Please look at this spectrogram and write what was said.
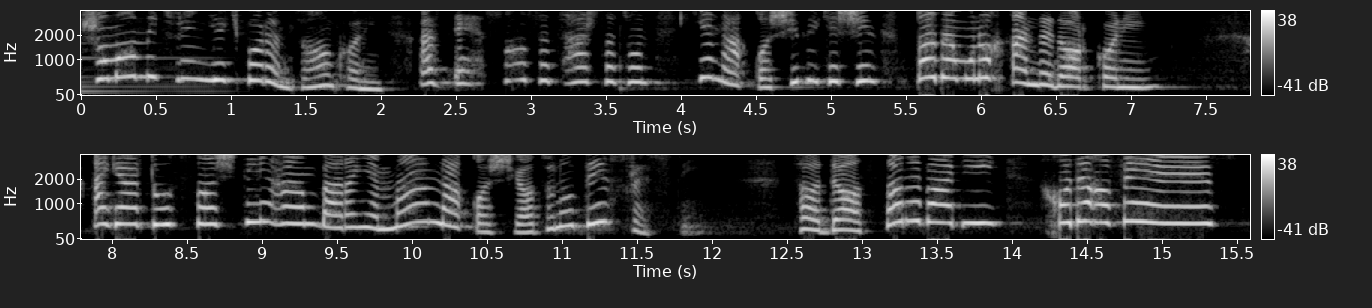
شما می‌تونین یک بار امتحان کنین. از احساس ترستون یه نقاشی بکشین بعدم اونو خنده دار کنین. اگر دوست داشتین هم برای من نقاشیاتون رو بفرستین. تا داستان بعدی. خداحافظ.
